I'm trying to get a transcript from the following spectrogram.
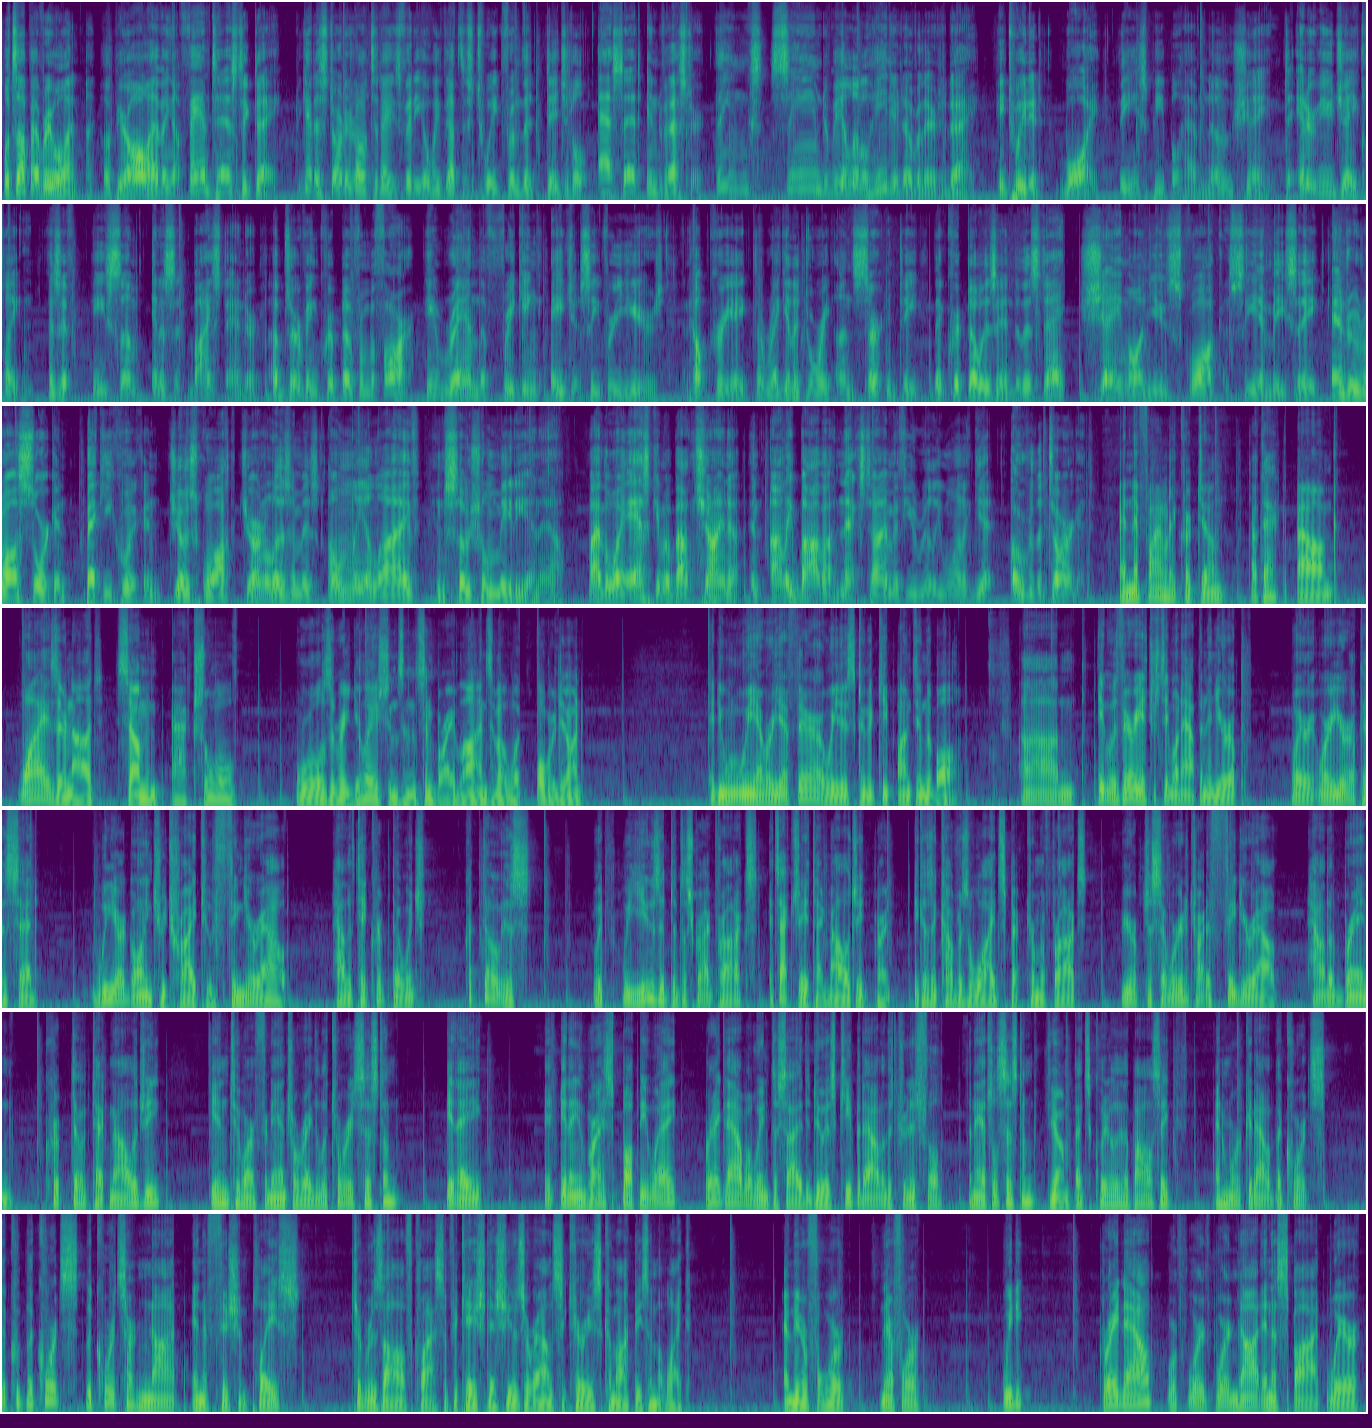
What's up everyone? I hope you're all having a fantastic day. To get us started on today's video, we've got this tweet from the Digital Asset Investor. Things seem to be a little heated over there today. He tweeted, Boy, these people have no shame to interview Jay Clayton as if he's some innocent bystander observing crypto from afar. He ran the freaking agency for years and helped create the regulatory uncertainty that crypto is in to this day. Shame on you, Squawk CNBC. Andrew Ross Sorkin, Becky Quick, and Joe Squawk. Journalism is only alive in social media now. By the way, ask him about China and Alibaba next time if you really want to get over the target. And then finally, crypto. Okay. Um, why is there not some actual rules and regulations and some bright lines about what, what we're doing? Do we ever get there? Or are we just going to keep punting the ball? Um, it was very interesting what happened in Europe, where, where Europe has said, we are going to try to figure out how to take crypto, which crypto is, we, we use it to describe products. It's actually a technology, right? Because it covers a wide spectrum of products. Europe just said, we're going to try to figure out how to bring crypto technology into our financial regulatory system in a in a nice bumpy way. Right now, what we've decided to do is keep it out of the traditional financial system. Yeah, that's clearly the policy, and work it out of the courts. The, the courts the courts are not an efficient place to resolve classification issues around securities, commodities, and the like. And therefore, therefore, we right now we're, we're, we're not in a spot where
